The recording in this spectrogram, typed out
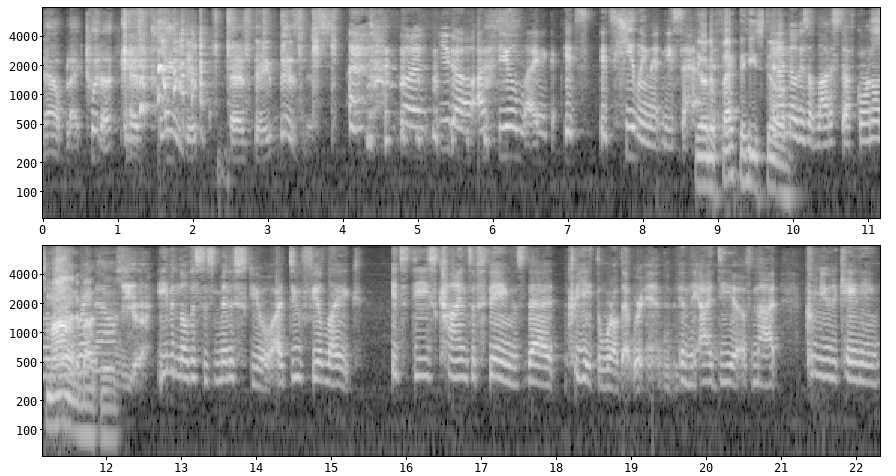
now Black Twitter has claimed it as their business. But you know, I feel like it's it's healing that needs to happen. yo, the fact that he's still and I know there's a lot of stuff going on smiling in about right now. this. Yeah. Even though this is minuscule, I do feel like it's these kinds of things that create the world that we're in. Mm-hmm. And the idea of not communicating,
